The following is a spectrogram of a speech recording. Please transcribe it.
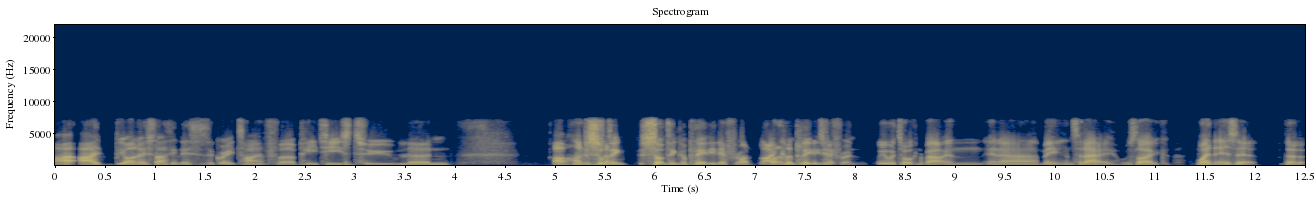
I I'd be honest. I think this is a great time for PTs to learn Oh, 100%. something something completely different, One- like one completely different. we were talking about in in our meeting today was like when is it that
